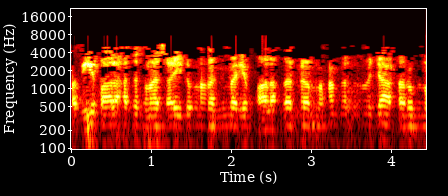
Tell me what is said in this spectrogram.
ابھی قال حدثنا سعيد بن ابي مريم قال اخبرنا محمد بن جعفر بن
